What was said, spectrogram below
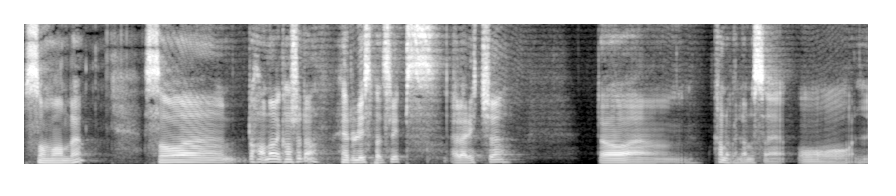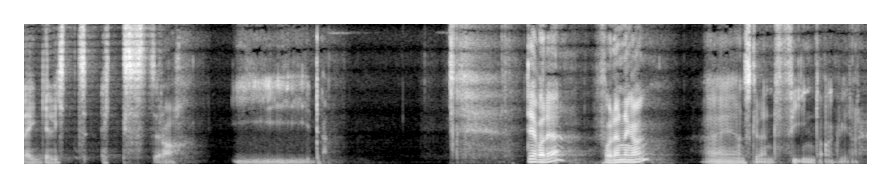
Som vanlig. Så eh, da handler det kanskje da. Har du lyst på et slips eller ikke? Da eh, kan det vel lønne seg å legge litt ekstra i det. Det var det for denne gang. Jeg ønsker deg en fin dag videre.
